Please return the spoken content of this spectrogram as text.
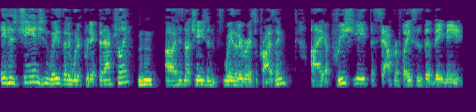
It has changed in ways that I would have predicted, actually. Mm-hmm. Uh, it has not changed in ways that are very surprising. I appreciate the sacrifices that they made.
